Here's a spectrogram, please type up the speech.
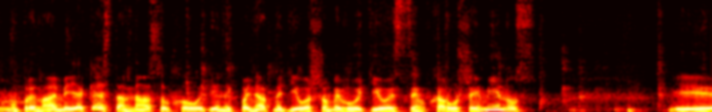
ну, принаймні якесь там м'ясо в холодильник. Понятне діло, що ми влетіли з цим в хороший мінус. І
